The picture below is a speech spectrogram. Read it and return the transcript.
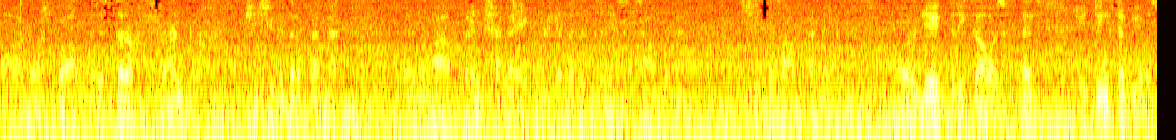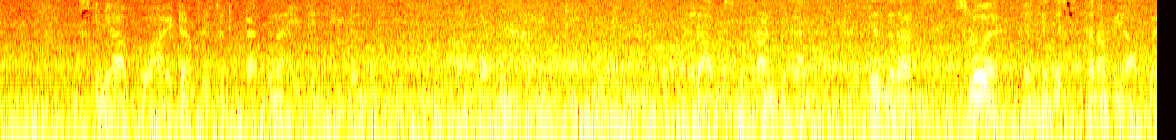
और उसको आपने इस तरफ़ फ्रंट शीशे की तरफ़ करना है। इन एक मिनट के अंदर ए सी साफ़ हो। जाएगा शीशा साफ़ कर देगा। और ये एक तरीका हो सकता है हीटिंग से भी हो सकता है। उसके लिए आपको हाई टेम्परेचर कर देना हीटिंग हीटर को। आप कर दें हाई फिर आप इसको फ्रंट पे कर दें। ये ज़रा स्लो है, लेकिन इस तरह भी आपका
